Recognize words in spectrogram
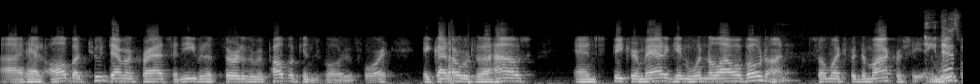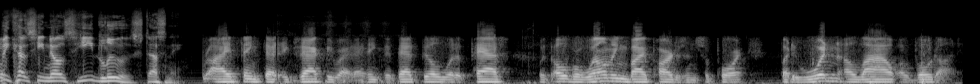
Uh, it had all but two Democrats and even a third of the Republicans voted for it. It got over to the House, and Speaker Madigan wouldn't allow a vote on it so much for democracy. And That's we, because he knows he'd lose, doesn't he? I think that exactly right. I think that that bill would have passed with overwhelming bipartisan support. but he wouldn't allow a vote on it.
